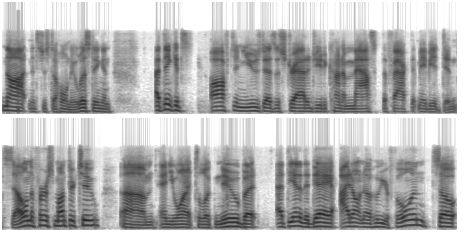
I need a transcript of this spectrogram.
not, and it's just a whole new listing. And I think it's often used as a strategy to kind of mask the fact that maybe it didn't sell in the first month or two, um, and you want it to look new. But at the end of the day, I don't know who you're fooling. So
